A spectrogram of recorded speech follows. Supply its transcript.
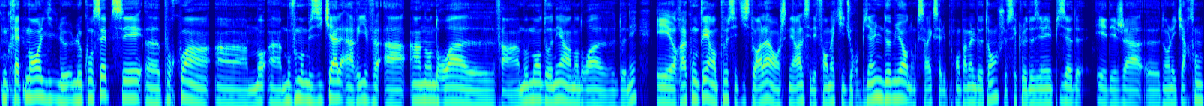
concrètement le, concept c'est euh, pourquoi un, un, mo- un mouvement musical arrive à un endroit, euh, enfin à un moment donné, à un endroit euh, donné, et raconter un peu cette histoire-là. En général, c'est des formats qui durent bien une demi-heure, donc c'est vrai que ça lui prend pas mal de temps. Je sais que le deuxième épisode est déjà dans les cartons,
